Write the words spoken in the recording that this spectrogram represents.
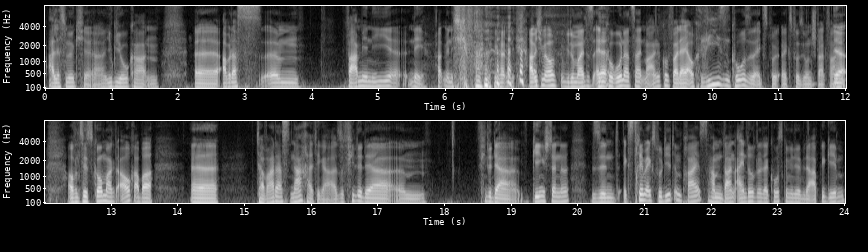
alles mögliche, ja, Yu-Gi-Oh! Karten. Äh, aber das ähm, war mir nie, äh, nee, hat mir nicht gefallen. habe ich mir auch, wie du meintest, Ja. End-Corona-Zeit mal angeguckt, weil da ja auch riesen Kurse-Explosionen stattfanden. Ja. Auf dem CSGO-Markt auch, aber äh, da war das nachhaltiger. Also viele der ähm, viele der Gegenstände sind extrem explodiert im Preis, haben dann ein Drittel der Kursgewinne wieder abgegeben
